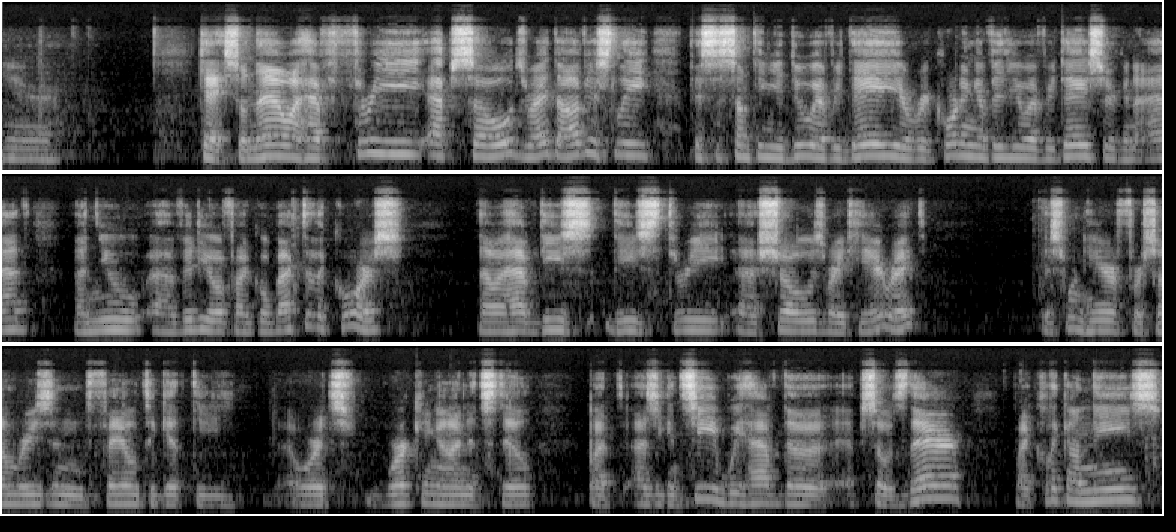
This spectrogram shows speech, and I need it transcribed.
here. Okay so now I have three episodes right? Obviously this is something you do every day. You're recording a video every day so you're going to add a new uh, video. If I go back to the course now I have these these three uh, shows right here right? This one here for some reason failed to get the or it's working on it still. But as you can see we have the episodes there. If I click on these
